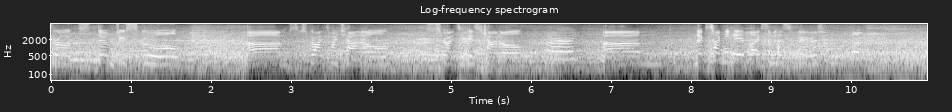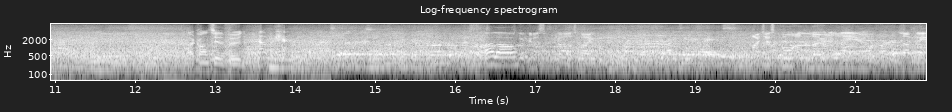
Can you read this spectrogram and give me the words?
Stay in drugs, don't do school, um, subscribe to my channel, subscribe to his channel. Um, next time you hear, buy some of this food. I can't see the food. Okay. Hello. Looking at some cars, mate. I just bought a load of new, lovely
